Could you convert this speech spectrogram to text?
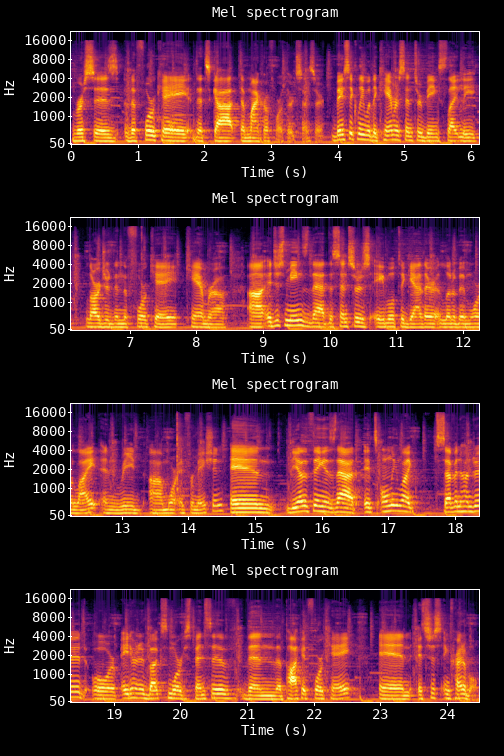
versus the 4K that's got the micro four thirds sensor. Basically with the camera sensor being slightly larger than the 4K camera, uh, it just means that the sensor is able to gather a little bit more light and read uh, more information. And the other thing is that it's only like 700 or 800 bucks more expensive than the Pocket 4K and it's just incredible.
